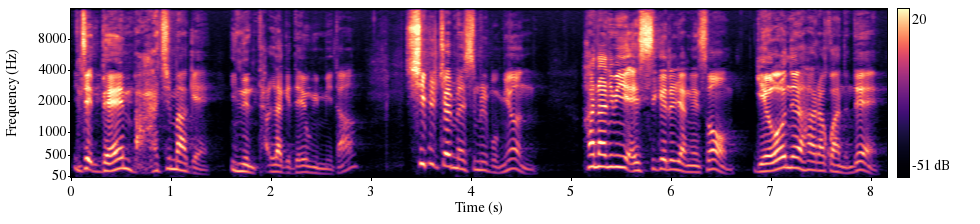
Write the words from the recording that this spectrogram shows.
이제 맨 마지막에 있는 단락의 내용입니다. 11절 말씀을 보면 하나님이 에스겔을 향해서 예언을 하라고 하는데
